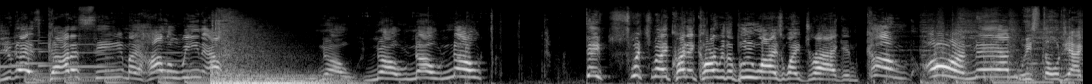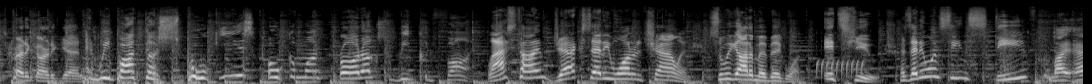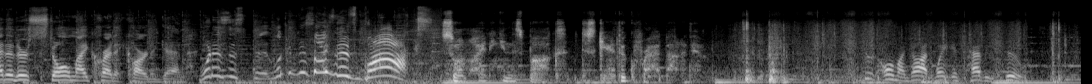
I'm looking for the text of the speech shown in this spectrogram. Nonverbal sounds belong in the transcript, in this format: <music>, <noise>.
You guys gotta see my Halloween outfit. No, no, no, no. They switched my credit card with a blue eyes white dragon. Come on, man. We stole Jack's credit card again. And we bought the spookiest Pokemon products we could find. Last time, Jack said he wanted a challenge, so we got him a big one. It's huge. Has anyone seen Steve? My editor stole my credit card again. What is this? Look at the size of this box. So I'm hiding in this box to scare the crap out of him. Dude, oh my God, wait, it's heavy too.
